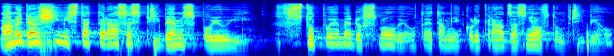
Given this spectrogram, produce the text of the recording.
Máme další místa, která se s příběhem spojují vstupujeme do smlouvy, o té tam několikrát zaznělo v tom příběhu.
